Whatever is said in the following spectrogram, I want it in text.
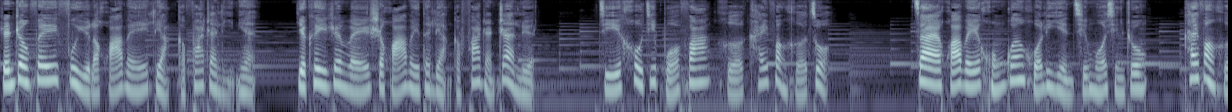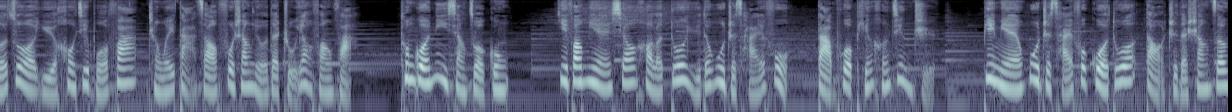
任正非赋予了华为两个发展理念，也可以认为是华为的两个发展战略，即厚积薄发和开放合作。在华为宏观活力引擎模型中。开放合作与厚积薄发成为打造富商流的主要方法。通过逆向做工，一方面消耗了多余的物质财富，打破平衡静止，避免物质财富过多导致的熵增；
